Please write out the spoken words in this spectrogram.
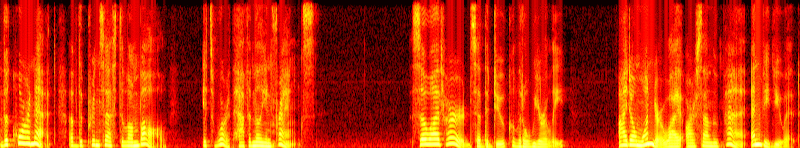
the coronet of the Princesse de Lamballe. It's worth half a million francs. So I've heard, said the Duke a little wearily. I don't wonder why Arsène Lupin envied you it.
